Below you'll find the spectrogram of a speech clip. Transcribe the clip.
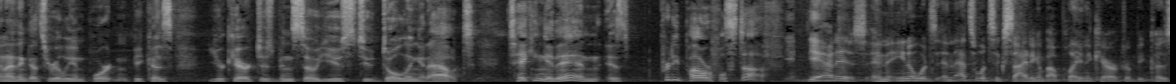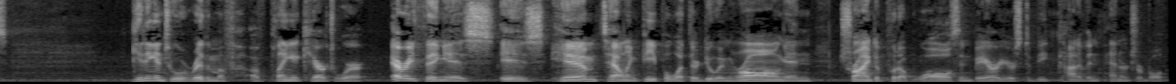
And I think that's really important because your character's been so used to doling it out. Taking it in is pretty powerful stuff. Yeah, it is, and you know what's and that's what's exciting about playing the character because getting into a rhythm of, of playing a character where everything is is him telling people what they're doing wrong and trying to put up walls and barriers to be kind of impenetrable.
